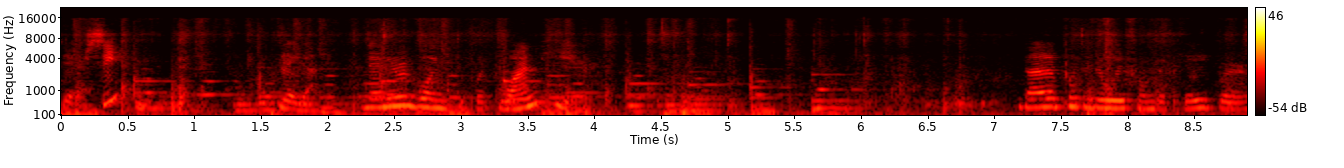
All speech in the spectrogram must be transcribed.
There, see? Like that. Then you're going to put one here. Gotta put it away from the paper.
